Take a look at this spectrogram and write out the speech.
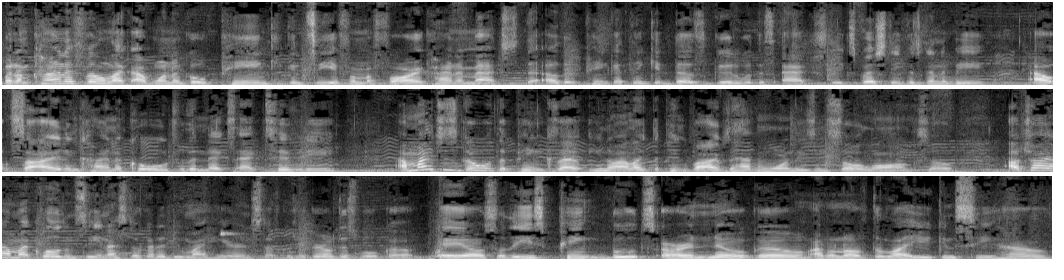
But I'm kind of feeling like I want to go pink. You can see it from afar. It kind of matches the other pink. I think it does good with this actually, especially if it's going to be outside and kind of cold for the next activity. I might just go with the pink because I, you know, I like the pink vibes. I haven't worn these in so long, so I'll try on my clothes and see. And I still got to do my hair and stuff because your girl just woke up. Hey, y'all, so these pink boots are a no-go. I don't know if the light you can see how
